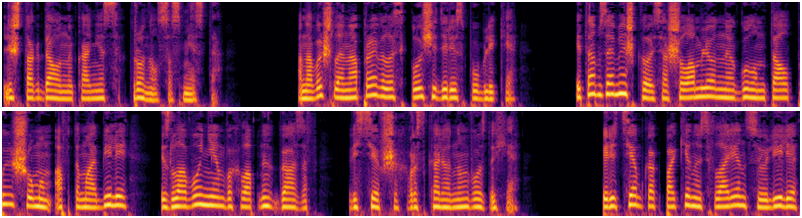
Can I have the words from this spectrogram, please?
Лишь тогда он, наконец, тронулся с места. Она вышла и направилась к площади республики. И там замешкалась, ошеломленная гулом толпы, шумом автомобилей и зловонием выхлопных газов, висевших в раскаленном воздухе. Перед тем, как покинуть Флоренцию, Лили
